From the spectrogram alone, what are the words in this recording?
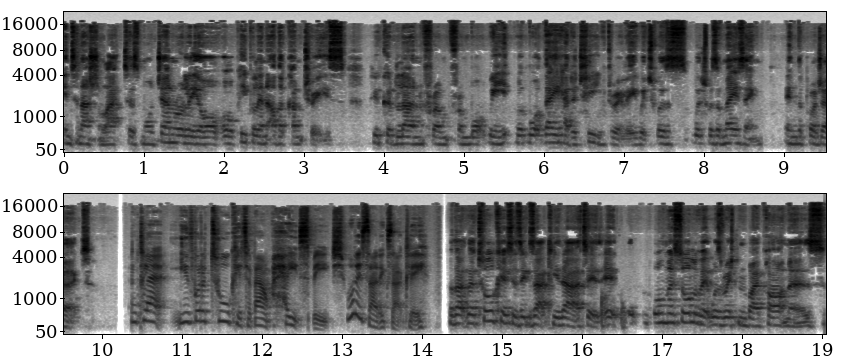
international actors more generally or, or people in other countries who could learn from, from what we what they had achieved really, which was which was amazing in the project. And Claire, you've got a toolkit about hate speech. What is that exactly? Well, that the toolkit is exactly that. It, it, almost all of it was written by partners,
